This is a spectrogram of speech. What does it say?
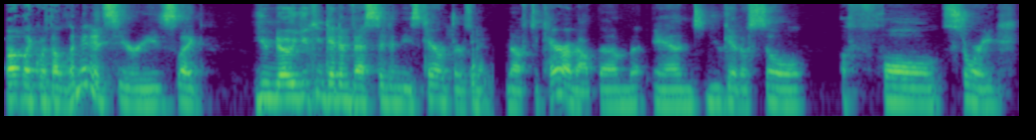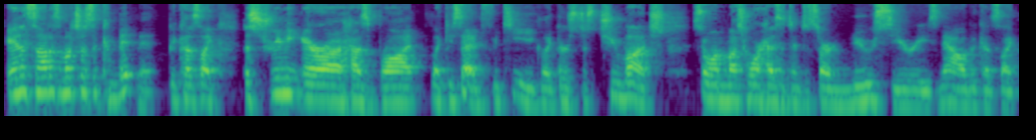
but like with a limited series like you know you can get invested in these characters enough to care about them and you get a still a full story. And it's not as much as a commitment because like the streaming era has brought like you said fatigue. Like there's just too much. So i'm much more hesitant to start a new series now because like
